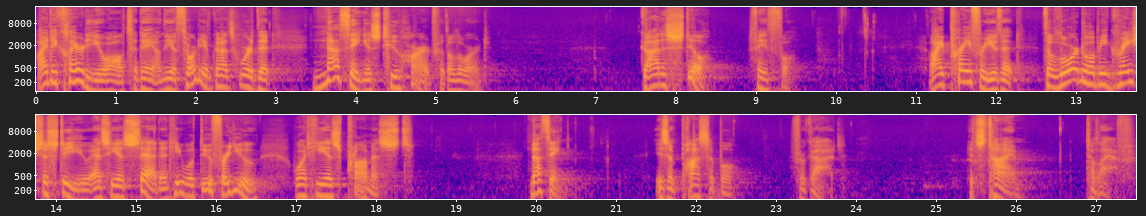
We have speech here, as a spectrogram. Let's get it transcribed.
I declare to you all today, on the authority of God's word, that nothing is too hard for the Lord. God is still faithful. I pray for you that the Lord will be gracious to you as he has said, and he will do for you what he has promised. Nothing is impossible for God. It's time to laugh.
